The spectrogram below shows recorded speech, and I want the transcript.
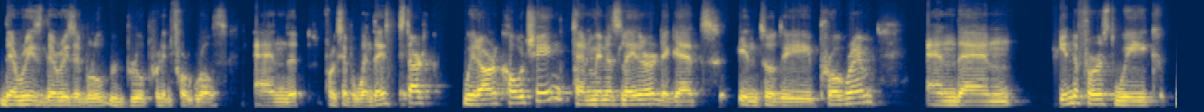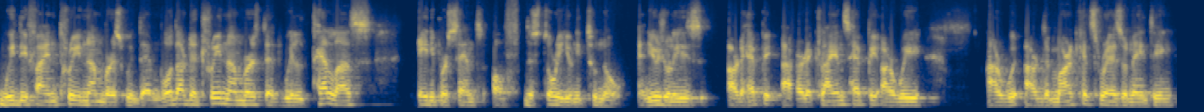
there is there is a blueprint for growth. And for example, when they start with our coaching 10 minutes later they get into the program. And then in the first week we define three numbers with them. What are the three numbers that will tell us 80% of the story you need to know? And usually is are the happy are the clients happy? Are we are we are the markets resonating?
